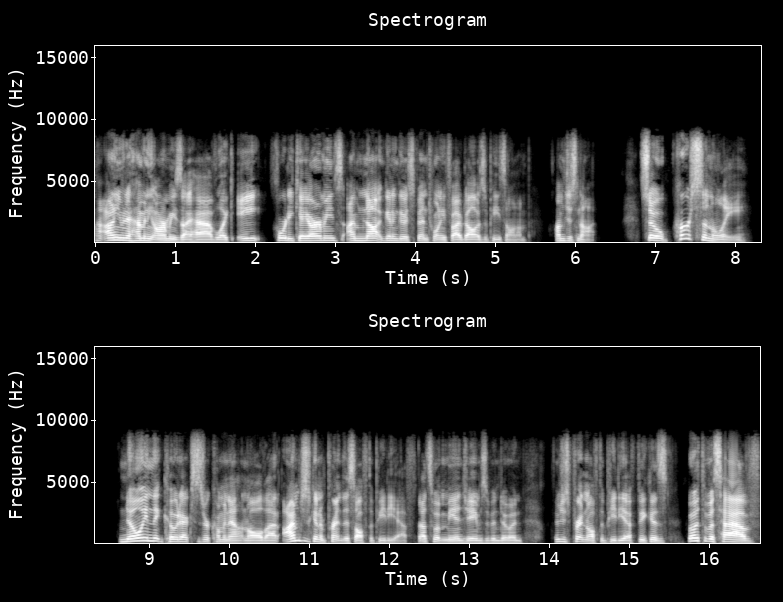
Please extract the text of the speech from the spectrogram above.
I don't even know how many armies I have, like eight 40k armies. I'm not going to go spend $25 a piece on them. I'm just not. So, personally, knowing that codexes are coming out and all that, I'm just going to print this off the PDF. That's what me and James have been doing. We're just printing off the PDF because both of us have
